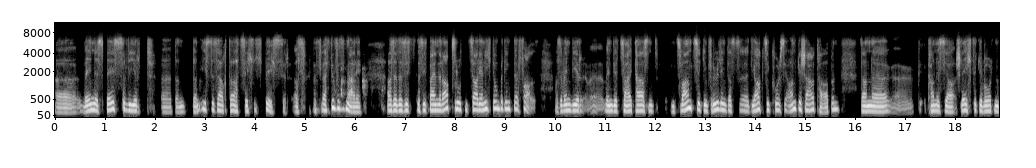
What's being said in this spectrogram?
wenn es besser wird, äh, dann, dann ist es auch tatsächlich besser. Also, das, weißt du, was ich meine? Also, das ist, das ist bei einer absoluten Zahl ja nicht unbedingt der Fall. Also, wenn wir, äh, wenn wir 2020 im Frühling das, äh, die Aktienkurse angeschaut haben, dann äh, kann es ja schlechter geworden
